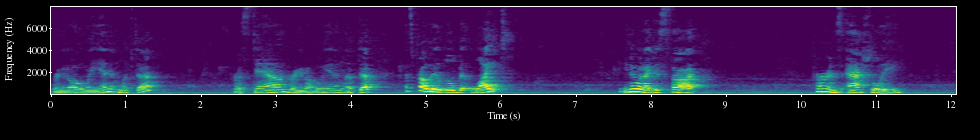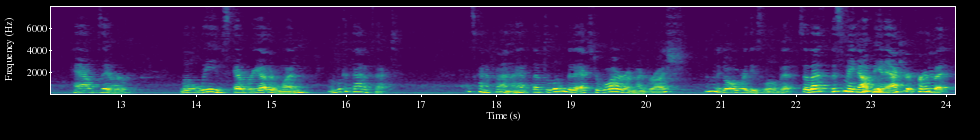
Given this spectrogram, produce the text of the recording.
bring it all the way in and lift up. Press down, bring it all the way in and lift up. That's probably a little bit light. You know what I just thought? Ferns actually have their little leaves every other one. Well, look at that effect. That's kind of fun. I left a little bit of extra water on my brush. I'm going to go over these a little bit. So that this may not be an accurate fern, but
